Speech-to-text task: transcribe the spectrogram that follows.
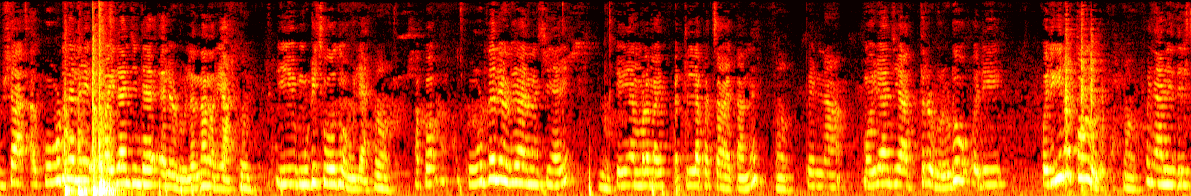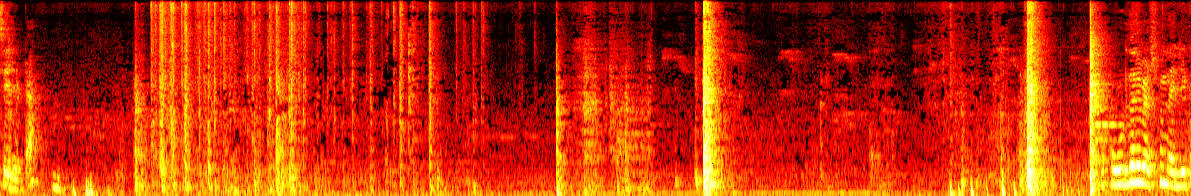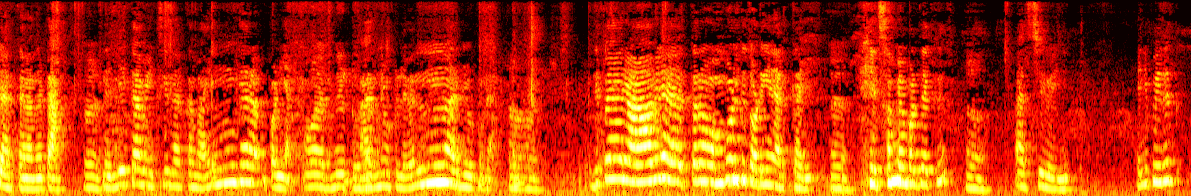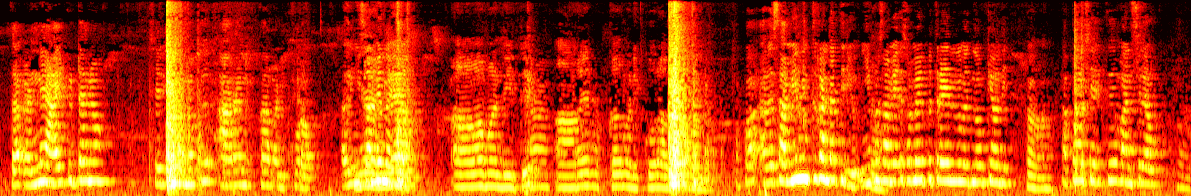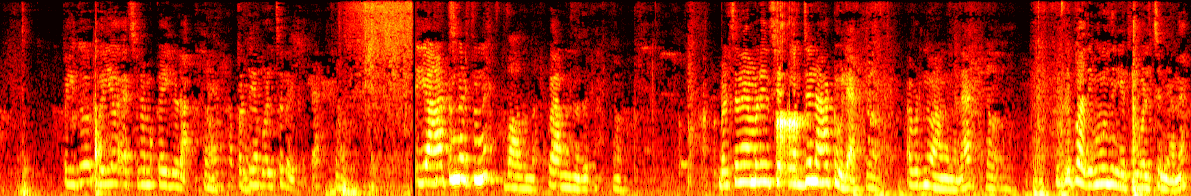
പക്ഷെ കൂടുതൽ മൈലാഞ്ചിന്റെ ഇല ഇടൂല. എന്താണെന്നറിയാം ഈ മുടി ചോദ്യം പോകൂല ആ. അപ്പൊ കൂടുതൽ ഇടുക എന്ന് വെച്ച് ഈ നമ്മളെ മറ്റുള്ള പച്ചവയറ്റാണ് പിന്നെ മൊയ്ലാഞ്ചി അത്ര ഇടും ഇടും ഒരു ഒരു കിലോത്തോളം ഇടും ആ. അപ്പൊ ഞാൻ ഇതിൽ ചെയ്യട്ടെ കൂടുതൽ വിഷമം നെല്ലിക്ക അരക്കാനാണ് കേട്ടാ. നെല്ലിക്ക മിക്സി നിറക്കാൻ ഭയങ്കര പണിയാ. അരിഞ്ഞ് കിട്ടൂല. അരിഞ്ഞു കിട്ടില്ല ഒന്നും അരിഞ്ഞു കിട്ടില്ല ഇതിപ്പോ ഞാൻ രാവിലെ എത്ര ഒമ്പത് മണിക്ക് തുടങ്ങി അരക്കാൻ ഈ സമയമ്പോഴത്തേക്ക് അരച്ചു കഴിഞ്ഞു. ഇനിയിപ്പോ ഇത് എണ്ണ ആയി കിട്ടാനോ? ശരിക്കും നമുക്ക് ആറേ മുക്കാൽ മണിക്കൂറാവും. അത് ഈ സമയം ആവാൻ വേണ്ടിട്ട്. ആറേ മുക്കാൽ മണിക്കൂറാവും അപ്പൊ അത് സമയം നിങ്ങക്ക് കണ്ടാ ഇനിയിപ്പൊ ഇനിയിപ്പോ സമയം സമയം ഇപ്പൊ ഇത്രയും നോക്കിയാൽ മതി. അപ്പൊ ശരിക്ക് മനസ്സിലാവും. അപ്പൊ ഇത് വയ്യ അച്ഛനമ്മ കയ്യിലിടാം. അപ്പോഴത്തെ ഞാൻ വെളിച്ചം കഴിക്കട്ടെ. ഈ ആട്ടുന്നിടത്തുനിന്ന് വാങ്ങുന്ന വാങ്ങുന്നത്. വെളിച്ചെണ്ണ നമ്മൾ ഒറിജിനൽ ആട്ടൂല അവിടുന്ന് വാങ്ങുന്നത്? ഇത് പതിമൂന്ന് ലിറ്റർ വെളിച്ചെണ്ണയാണ്.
